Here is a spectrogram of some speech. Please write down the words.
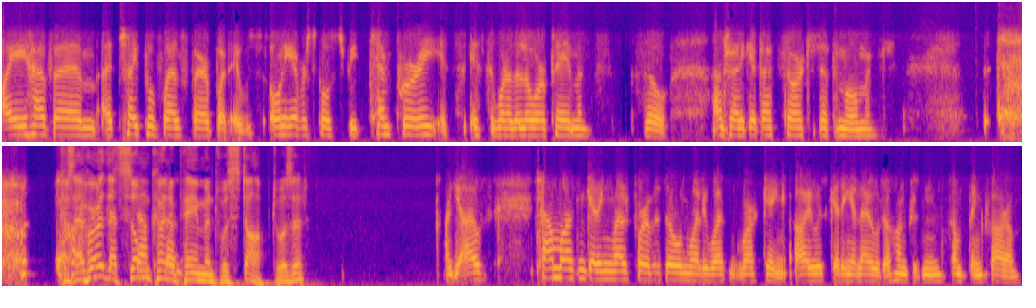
I have um, a type of welfare, but it was only ever supposed to be temporary. It's it's one of the lower payments, so I'm trying to get that sorted at the moment. Because I heard that some kind of payment was stopped. Was it? Yeah, I was, Tom wasn't getting welfare of his own while he wasn't working. I was getting allowed a hundred and something for him.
